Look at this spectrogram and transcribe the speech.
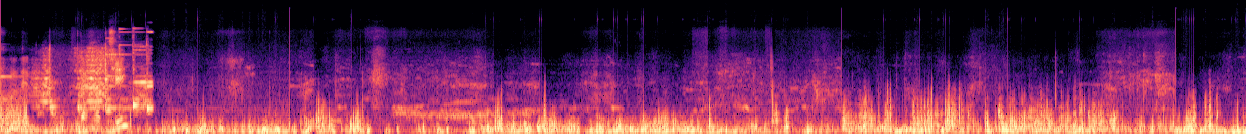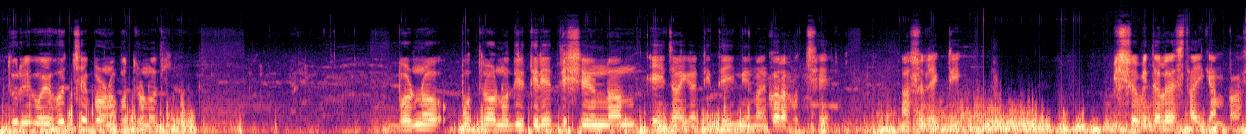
আপনাদের দেখাচ্ছি। দূরে ওই হচ্ছে ব্রহ্মপুত্র নদী। ব্রহ্মপুত্র নদীর তীরে দৃষ্টিনন্দন এই জায়গাটিতেই নির্মাণ করা হচ্ছে। আসলে একটি বিশ্ববিদ্যালয়ের স্থায়ী ক্যাম্পাস।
